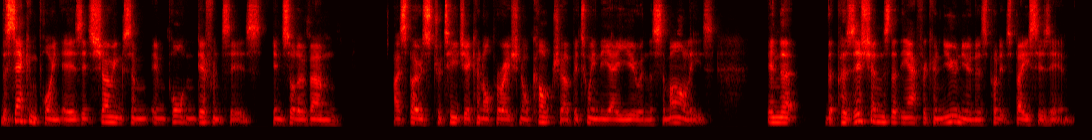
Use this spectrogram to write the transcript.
The second point is it's showing some important differences in sort of, um, I suppose, strategic and operational culture between the AU and the Somalis, in that the positions that the African Union has put its bases in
